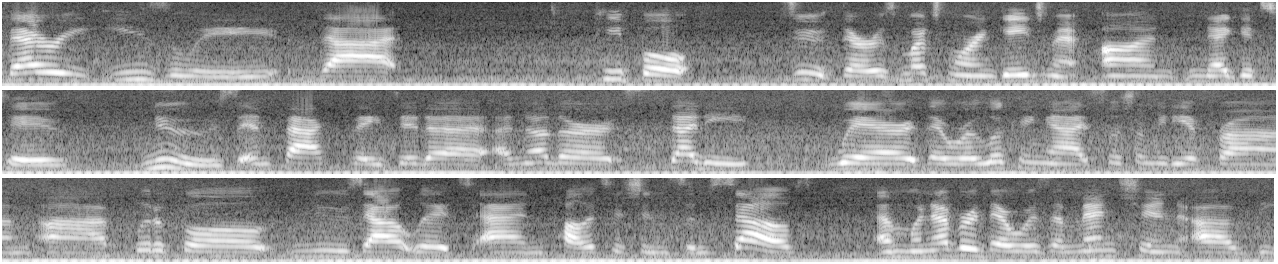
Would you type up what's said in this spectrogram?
very easily that people do, there is much more engagement on negative news. In fact, they did a, another study where they were looking at social media from uh, political news outlets and politicians themselves. And whenever there was a mention of the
